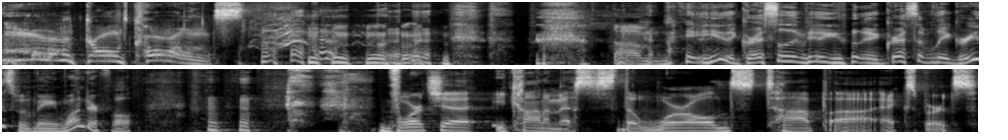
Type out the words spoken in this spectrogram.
More gold coins. He aggressively aggressively agrees with me. Wonderful. Vorcha economists, the world's top uh, experts.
